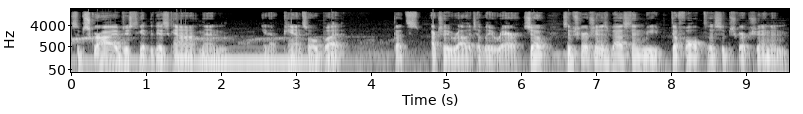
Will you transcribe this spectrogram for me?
subscribe just to get the discount and then, you know, cancel, but that's actually relatively rare. So, subscription is best, and we default to subscription, and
